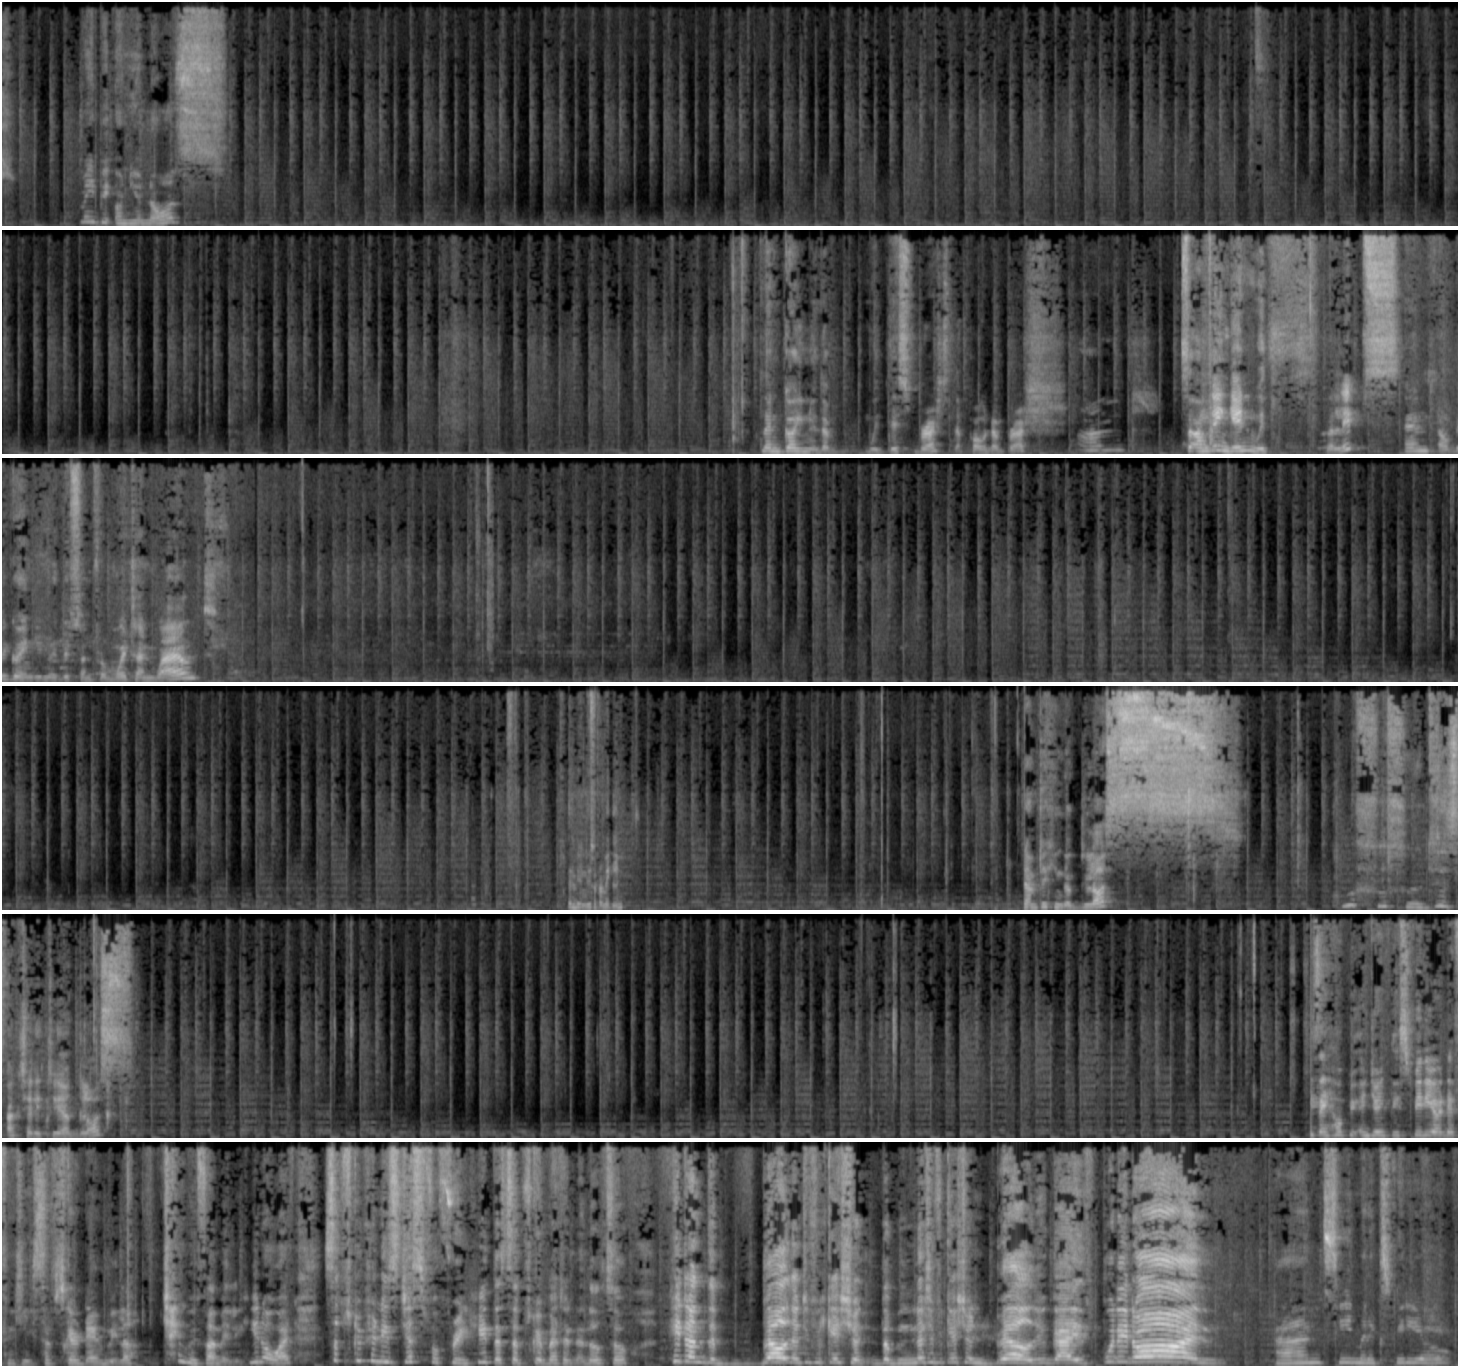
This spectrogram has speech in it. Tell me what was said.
maybe on your nose? Then going with the with this brush the powder brush and so i'm going in with the lips. And I'll be going in with this one from Wet and Wild. I'm taking a gloss this is actually clear gloss. I hope you enjoyed this video. Definitely subscribe down below. Join my family. You know what? Subscription is just for free. Hit the subscribe button and also hit on the bell notification, the notification bell, you guys. Put it on! And see you in my next video.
